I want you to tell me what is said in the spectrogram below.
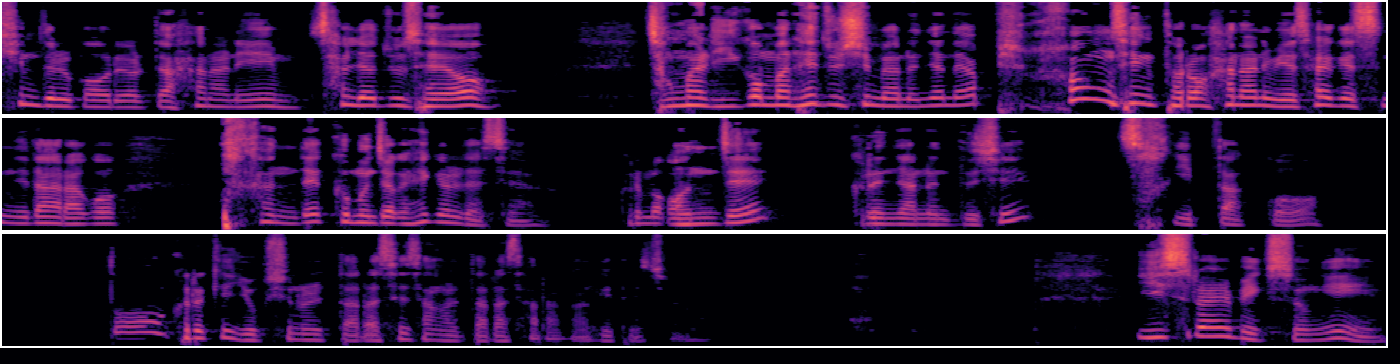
힘들고 어려울 때 하나님 살려주세요. 정말 이것만 해주시면은요, 내가 평생토록 하나님 위해 살겠습니다라고 딱 하는데 그 문제가 해결됐어요. 그러면 언제 그랬냐는 듯이 싹입 닫고 또 그렇게 육신을 따라 세상을 따라 살아가게 되죠. 이스라엘 백성이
